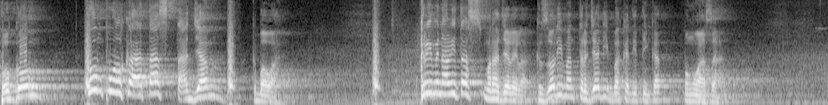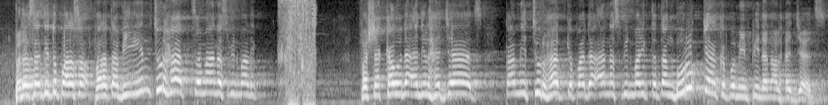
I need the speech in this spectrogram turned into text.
Hukum kumpul ke atas, tajam ke bawah Kriminalitas merajalela, kezaliman terjadi bahkan di tingkat penguasa. Pada saat itu para para tabi'in curhat sama Anas bin Malik. Fasyakauna anil Hajjaj. Kami curhat kepada Anas bin Malik tentang buruknya kepemimpinan Al-Hajjaj.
